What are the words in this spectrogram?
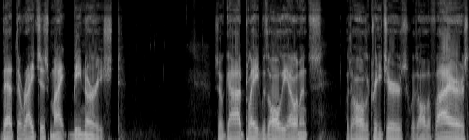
that the righteous might be nourished. So God played with all the elements, with all the creatures, with all the fires,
